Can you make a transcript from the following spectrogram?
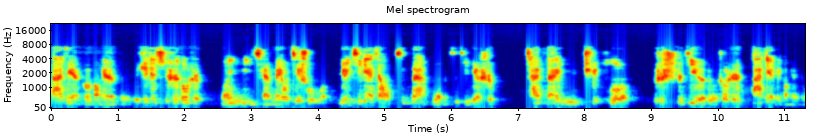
搭建各方面的东西，这些其实都是可能你以前没有接触过。因为即便像我们现在，我们自己也是太在意去做。就是实际的，比如说是搭建这方面的东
